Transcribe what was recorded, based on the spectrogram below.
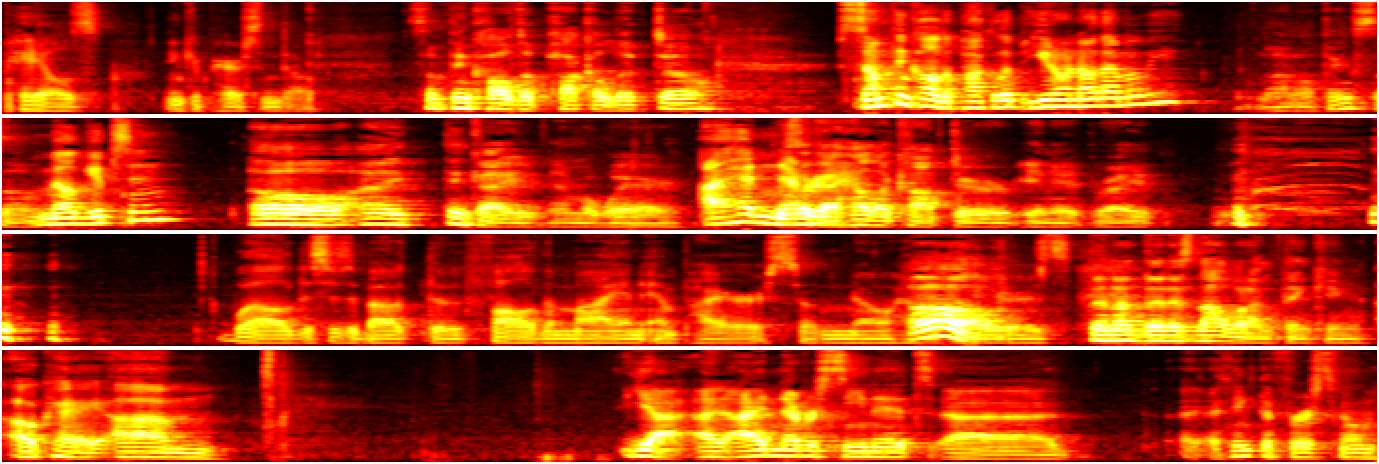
pales in comparison, though. Something called Apocalypto. Something called Apocalypto. You don't know that movie? I don't think so. Mel Gibson? Oh, I think I am aware. I had There's never. like a helicopter in it, right? well, this is about the fall of the Mayan Empire, so no Oh, helicopters. then then it's not what I'm thinking. Okay. Um, yeah, I, had never seen it. Uh, I think the first film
